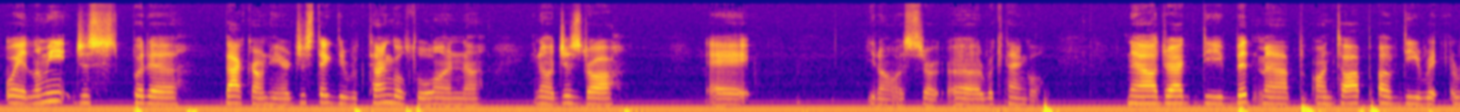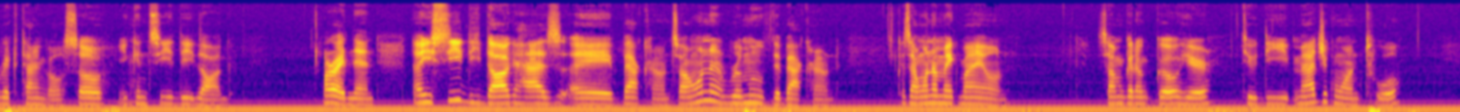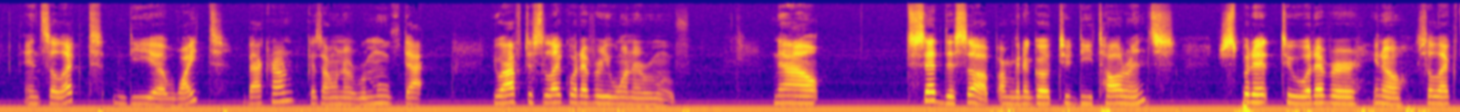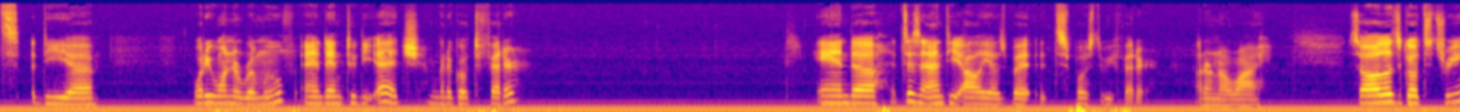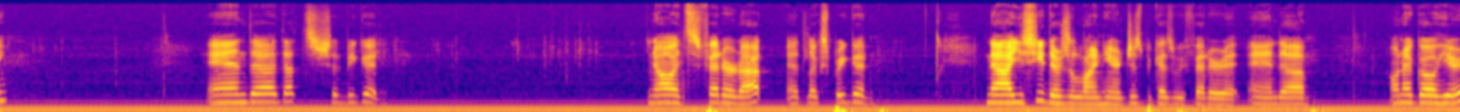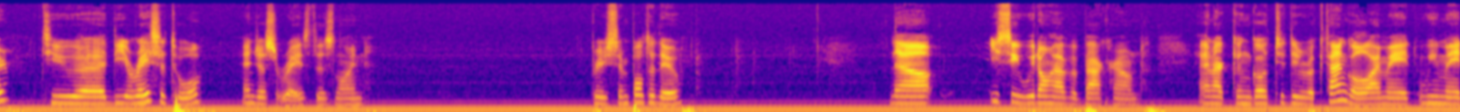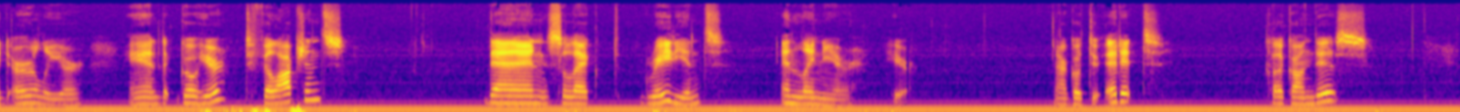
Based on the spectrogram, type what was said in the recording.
wait let me just put a background here. Just take the rectangle tool and uh, you know just draw a you know a uh, rectangle. Now drag the bitmap on top of the re rectangle so you can see the dog Alright then. Now you see the dog has a background. So I want to remove the background. Because I want to make my own. So I'm going to go here to the magic wand tool. And select the uh, white background. Because I want to remove that. You have to select whatever you want to remove. Now to set this up I'm going to go to the tolerance. Just put it to whatever, you know, selects the... Uh, what do you want to remove? And then to the edge I'm gonna go to feather. And uh, it says anti-alias but it's supposed to be feather. I don't know why. So let's go to tree and uh, that should be good. You know it's feathered out it looks pretty good. Now you see there's a line here just because we feathered it. And uh, I want to go here to uh, the eraser tool and just erase this line. Pretty simple to do. Now, you see we don't have a background and I can go to the rectangle I made we made earlier and go here to fill options then select gradient and linear here now go to edit click on this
